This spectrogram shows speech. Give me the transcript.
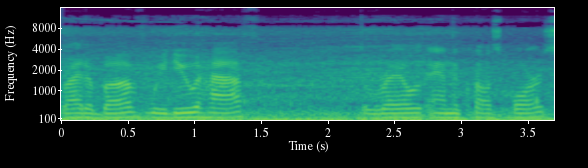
Right above, we do have the rails and the crossbars.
